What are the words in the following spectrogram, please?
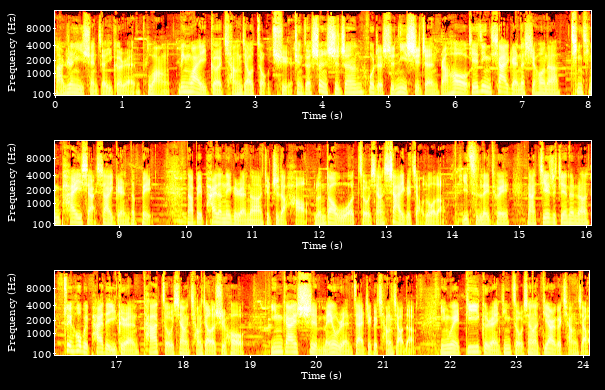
啊任意选择一个人往另外一个墙角走去，选择顺时针或者是逆时针，然后接近下一个人的时候呢，轻轻拍一下下一个人的背。那被拍的那个人呢，就知道好，轮到我走向下一个角落了，以此类推。那接着接着呢，最后被拍的一个人，他走向墙角的时候，应该是没有人在这个墙角的，因为第一个人已经走向了第二个墙角，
